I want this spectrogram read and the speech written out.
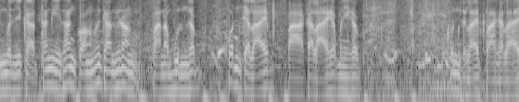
ถึงบรรยากาศทั้งนี้ทั้งกองด้วยการพี่น้องปานอาบุญครับคนกระหลายป่ากระหลายครับวันนี้ครับ คนกระหลายป่ากระหลาย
